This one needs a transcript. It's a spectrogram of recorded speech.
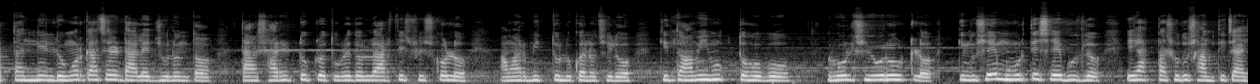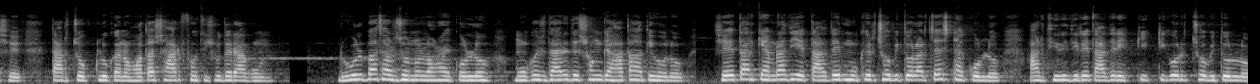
আত্মার নীল ডুমুর গাছের ডালে ঝুলন্ত। তার শাড়ির টুকরো তুলে ধরলো আর ফিসফিস করল, আমার মৃত্যু লুকানো ছিল, কিন্তু আমি মুক্ত হব। রোল শিওরে উঠল, কিন্তু সেই মুহূর্তে সে বুঝলো, এই আত্মা শুধু শান্তি চাইছে তার চোখ লুকানো হতাশা আর প্রতিশোধের আগুন। রুল বাঁচার জন্য লড়াই করল মুখোশধারীদের সঙ্গে হাতাহাতি হলো। সে তার ক্যামেরা দিয়ে তাদের মুখের ছবি তোলার চেষ্টা করল, আর ধীরে ধীরে তাদের একটি একটি করে ছবি তুললো।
